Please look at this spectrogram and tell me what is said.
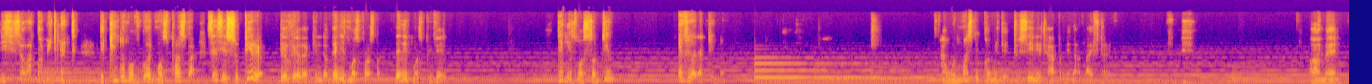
This is our commitment. The kingdom of God must prosper. Since it's superior to every other kingdom, then it must prosper. Then it must prevail. Then it must subdue every other kingdom. And we must be committed to seeing it happen in our lifetime. Amen.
